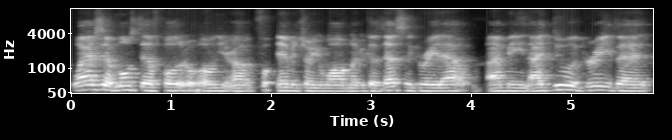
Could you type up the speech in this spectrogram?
"Why is there Mos Def photo on your uh, image on your wall?" Because that's a great album. I mean, I do agree that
